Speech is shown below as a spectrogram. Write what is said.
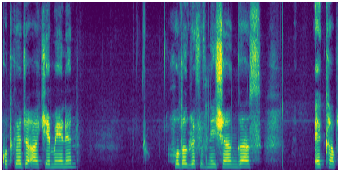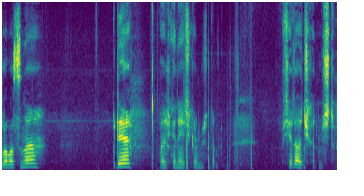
Kotkacı AKM'nin holografik nişan gaz ek kaplamasını bir de başka ne çıkarmıştım? Bir şey daha çıkarmıştım.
